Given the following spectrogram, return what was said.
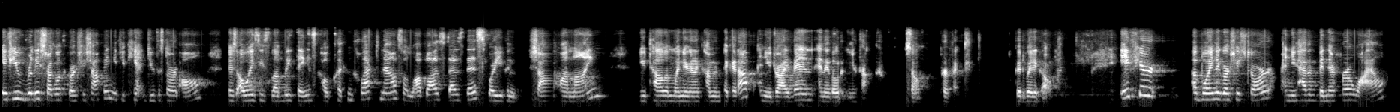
If you really struggle with grocery shopping, if you can't do the store at all, there's always these lovely things called click and collect now. So Loblaws does this where you can shop online. You tell them when you're going to come and pick it up and you drive in and they load it in your trunk. So perfect. Good way to go. If you're avoiding the grocery store and you haven't been there for a while,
